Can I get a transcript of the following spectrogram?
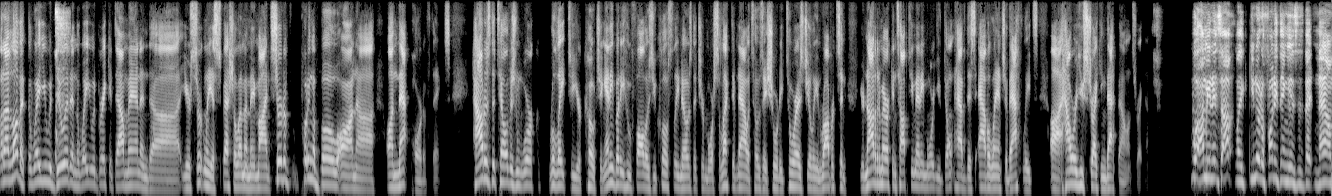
but I love it the way you would do it and the way you would break it down, man. And uh, you're certainly a special MMA mind, sort of putting a bow on uh, on that part of things. How does the television work relate to your coaching? Anybody who follows you closely knows that you're more selective now. It's Jose Shorty Torres, Jillian Robertson. You're not an American top team anymore. You don't have this avalanche of athletes. Uh, how are you striking that balance right now? Well, I mean, it's out like you know the funny thing is is that now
